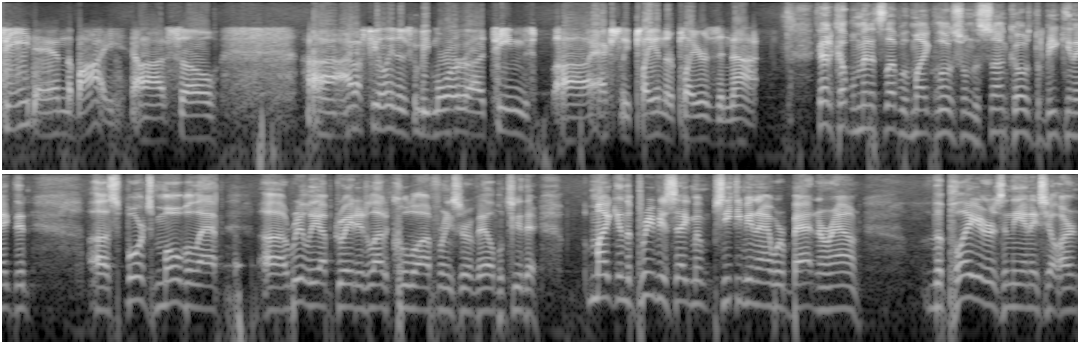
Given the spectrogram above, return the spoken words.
seed and the buy. Uh, so. Uh, I have a feeling there's going to be more uh, teams uh, actually playing their players than not. Got a couple minutes left with Mike Lewis from the Suncoast, the Be Connected uh, sports mobile app, uh, really upgraded. A lot of cool offerings are available to you there. Mike, in the previous segment, Stevie and I were batting around. The players in the NHL are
